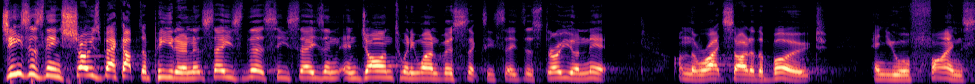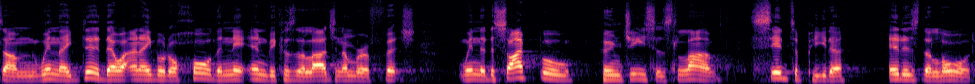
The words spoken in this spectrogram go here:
Jesus then shows back up to Peter and it says this. He says in, in John 21, verse 6, he says this throw your net on the right side of the boat, and you will find some. When they did, they were unable to haul the net in because of the large number of fish. When the disciple whom Jesus loved said to Peter, It is the Lord.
